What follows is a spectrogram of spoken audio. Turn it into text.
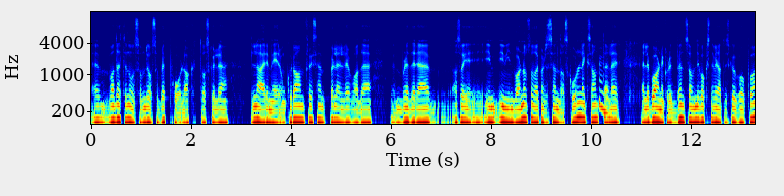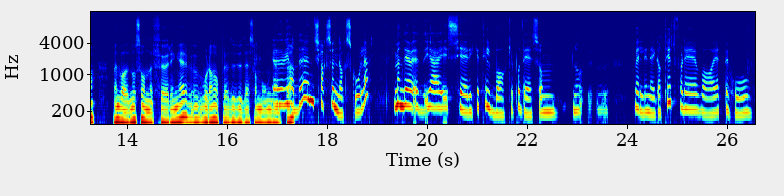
eh, var dette noe som du også ble pålagt å skulle lære mer om Koran, f.eks., eller var det ble dere Altså, i, i, min barndom så var det kanskje søndagsskolen, ikke sant, mm. eller, eller barneklubben, som de voksne ville at du skulle gå på. Men var det noen sånne føringer? Hvordan opplevde du det som ung Eh, jente? Vi hadde en slags søndagsskole, men det, jeg ser ikke tilbake på det som noe veldig negativt, for det var et behov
